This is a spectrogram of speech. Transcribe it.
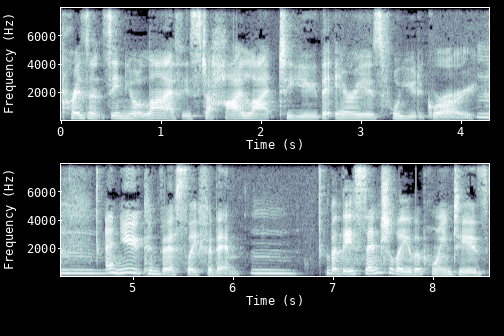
presence in your life is to highlight to you the areas for you to grow. Mm. And you conversely for them. Mm. But the, essentially, the point is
